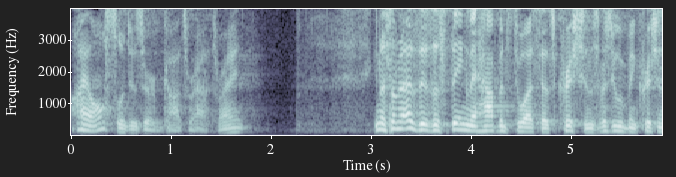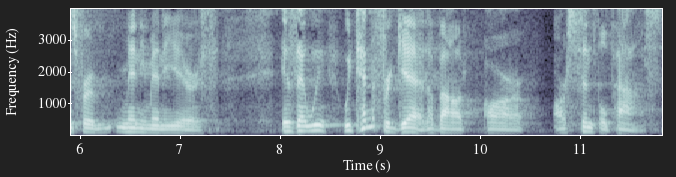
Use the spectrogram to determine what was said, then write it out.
I also deserve God's wrath, right? You know, sometimes there's this thing that happens to us as Christians, especially we've been Christians for many, many years, is that we, we tend to forget about our, our sinful past.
